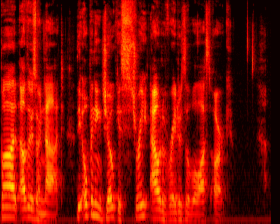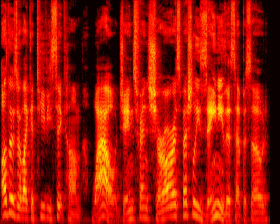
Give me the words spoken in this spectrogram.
but others are not. The opening joke is straight out of Raiders of the Lost Ark. Others are like a TV sitcom. Wow, Jane's friends sure are especially zany this episode.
